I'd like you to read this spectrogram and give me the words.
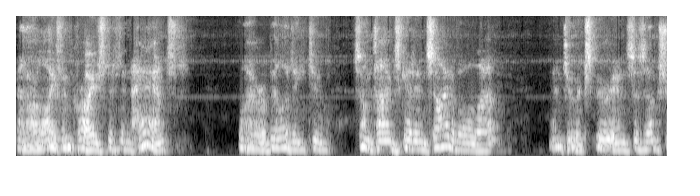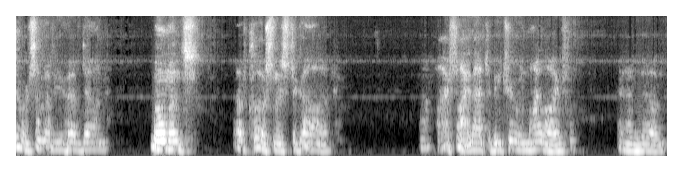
And our life in Christ is enhanced by our ability to sometimes get inside of all that and to experience, as I'm sure some of you have done, moments of closeness to God. I find that to be true in my life, and um,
